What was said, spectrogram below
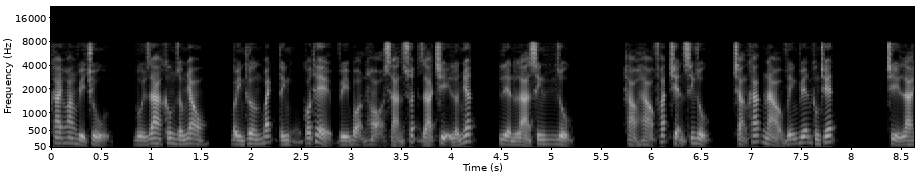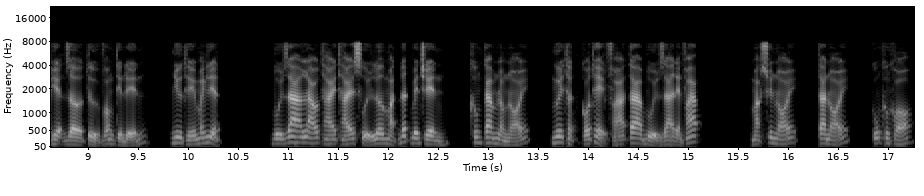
khai hoang vì chủ, bùi ra không giống nhau, bình thường bách tính có thể vì bọn họ sản xuất giá trị lớn nhất, liền là sinh dục. Hảo hảo phát triển sinh dục, chẳng khác nào vĩnh viễn không chết. Chỉ là hiện giờ tử vong tiền đến, như thế mãnh liệt. Bùi ra lao thái thái sủi lơ mặt đất bên trên, không cam lòng nói, ngươi thật có thể phá ta bùi ra đèn pháp. Mạc xuyên nói, ta nói, cũng không khó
